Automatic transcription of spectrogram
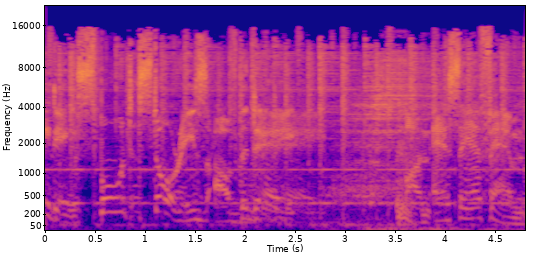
leading sport stories of the day on SAFM.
